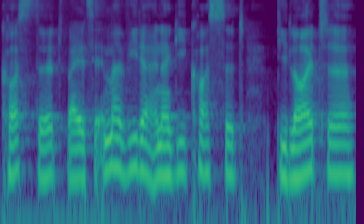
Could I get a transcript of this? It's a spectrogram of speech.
kostet, weil es ja immer wieder Energie kostet, die Leute,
